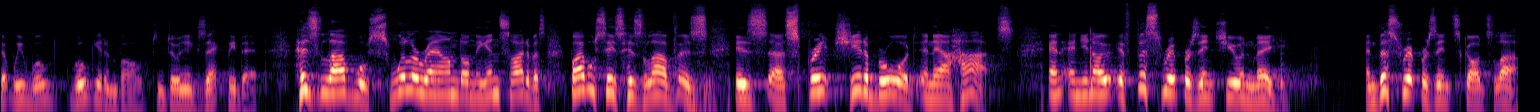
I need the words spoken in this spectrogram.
that we will, will get involved in doing exactly that. His love will swill around on the inside of us. Bible says his love is, is uh, spread, shed abroad in our hearts. And, and you know, if this represents you and me, and this represents God's love,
